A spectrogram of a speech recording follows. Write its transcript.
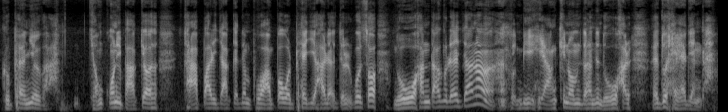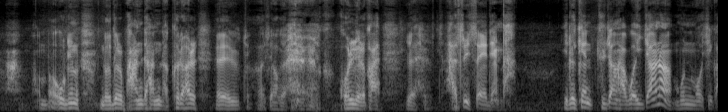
급한 이 정권이 바뀌어서 자빨이 잡게 된 보안법을 폐지하려 들고서 노한다 그러잖아. 미 양키 놈들한테 노할 해도 해야 된다. 뭐 우리는 너들 반대한다. 그럴 저기 권리를 할 수 있어야 된다. 이렇게 주장하고 있잖아 문모씨가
